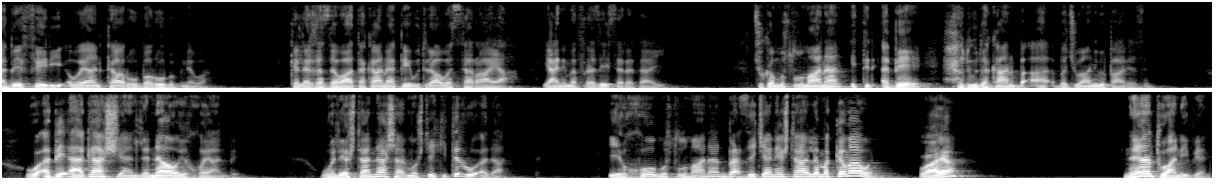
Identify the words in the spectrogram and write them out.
ئەبێ فێری ئەوەیان کا ڕووبەڕوو ببنەوە کە لە غەزەواتەکانە پێی وتراوە سەرایا یعنی مەفرەزەی سەرەتایی چونکە موسڵمانان ئیتر ئەبێ حدوودەکان بە جوانی بپارێزن و ئەبێ ئاگاشیان لە ناوەی خۆیان بێ و لێشتان ناشارمۆ شتێکی تر ڕوو ئەدات ئێ خۆ موسڵمانان بەعزێکیان هێشتا هەر لە مەککە ماون وایە نەیان توانی بێن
